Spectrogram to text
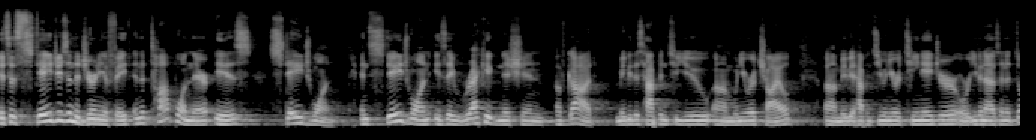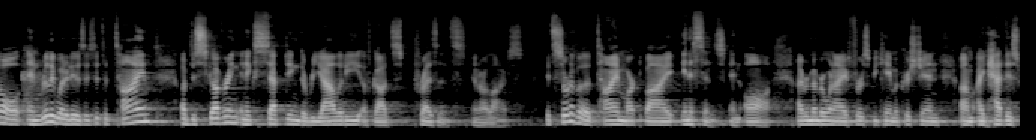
It says Stages in the Journey of Faith. And the top one there is Stage One. And stage one is a recognition of God. Maybe this happened to you um, when you were a child. Um, maybe it happened to you when you were a teenager or even as an adult. And really, what it is, is it's a time of discovering and accepting the reality of God's presence in our lives. It's sort of a time marked by innocence and awe. I remember when I first became a Christian, um, I had this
